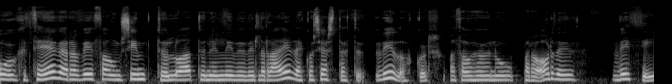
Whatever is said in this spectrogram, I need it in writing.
og þegar við fáum símtöl og atvinnulífi vil ræða eitthvað sérstaktu við okkur að þá höfum við nú bara orðið við því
